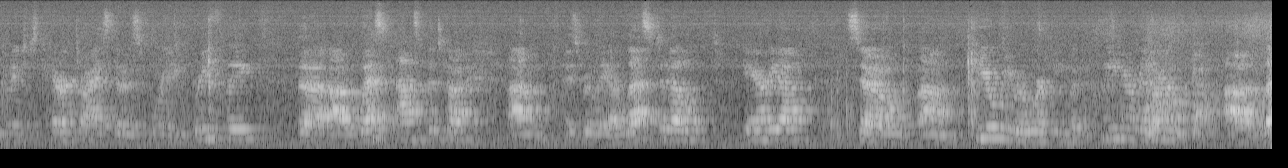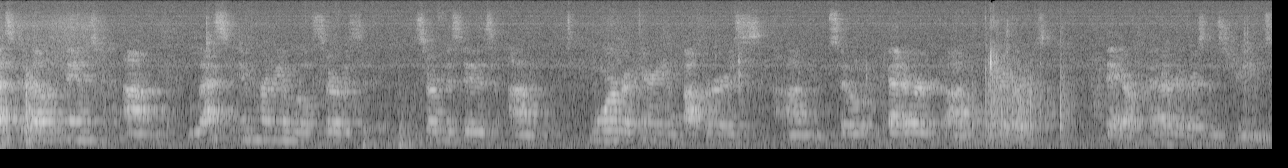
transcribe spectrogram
Let me just characterize those for you briefly. The uh, West Aspetuck um, is really a less developed area. So um, here we were working with a cleaner river, uh, less development, um, less impermeable service- surfaces, um, more riparian buffers, um, so better um, rivers there, better rivers and streams.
